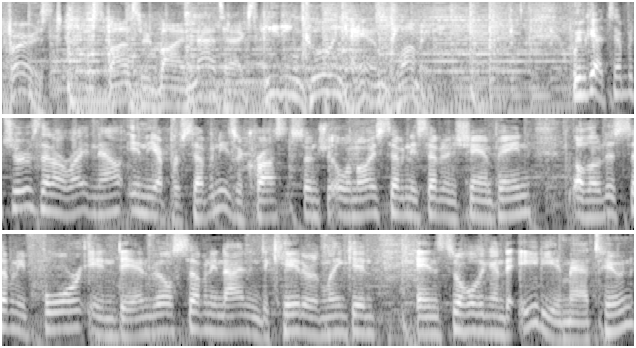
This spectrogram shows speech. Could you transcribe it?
first. Sponsored by Matex We've got temperatures that are right now in the upper 70s across central Illinois, 77 in Champaign, although it is 74 in Danville, 79 in Decatur and Lincoln, and still holding on to 80 in Mattoon.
